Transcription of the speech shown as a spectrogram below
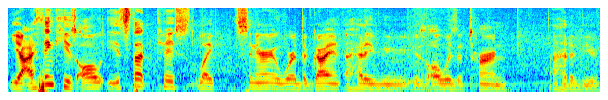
Yeah, I think he's all. It's that case like scenario where the guy ahead of you is always a turn ahead of you.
